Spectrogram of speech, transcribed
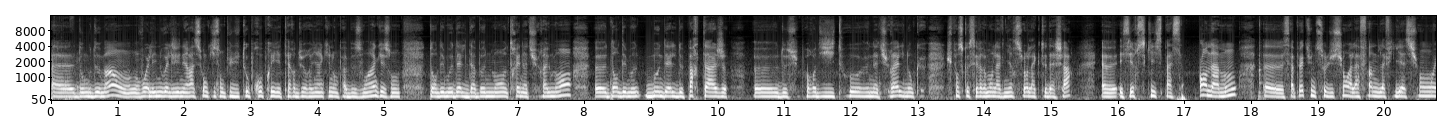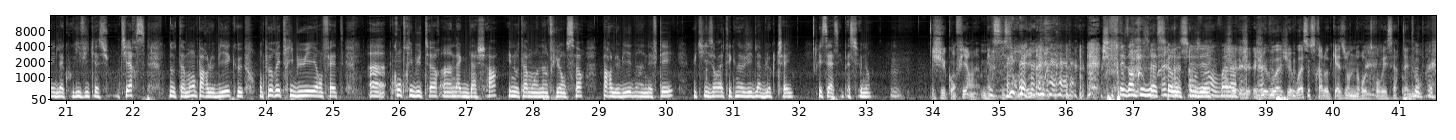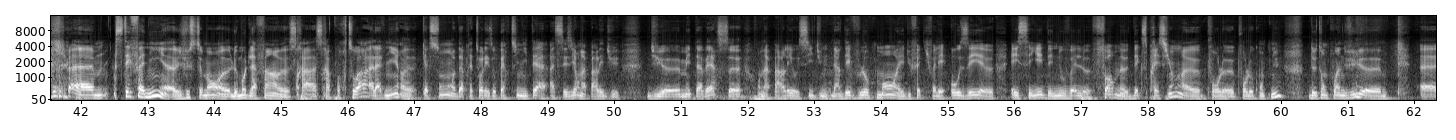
Euh, donc demain, on voit les nouvelles générations qui sont plus du tout propriétaires du rien, qui n'ont pas besoin, qui sont dans des modèles d'abonnement très naturellement, euh, dans des modèles de partage euh, de supports digitaux naturels. Donc je pense que c'est vraiment l'avenir sur l'acte d'achat et sur ce qui se passe en amont, euh, ça peut être une solution à la fin de l'affiliation et de la cookification tierce, notamment par le biais qu'on peut rétribuer en fait un contributeur à un acte d'achat et notamment un influenceur par le biais d'un NFT utilisant la technologie de la blockchain. Et c'est assez passionnant. Mm. Je confirme. Merci Sandrine. je suis très enthousiaste sur le sujet. Je, vois, je vois. Ce sera l'occasion de nous retrouver certainement. Euh, Stéphanie, justement, euh, le mot de la fin euh, sera sera pour toi. À l'avenir, quelles sont, d'après toi, les opportunités à, saisir? On a parlé du du métaverse. on a parlé aussi d'un développement et du fait qu'il fallait oser essayer des nouvelles formes d'expression pour le pour le contenu. De ton point de vue, euh,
